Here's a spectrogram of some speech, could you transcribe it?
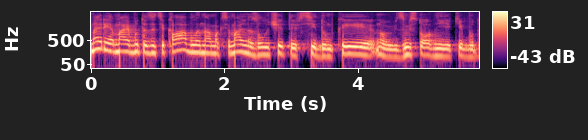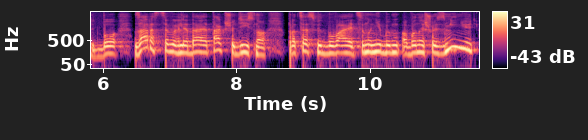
мерія має бути зацікавлена максимально залучити всі думки, ну змістовні, які будуть. Бо зараз це виглядає так, що дійсно процес відбувається. Ну ніби вони щось змінюють,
